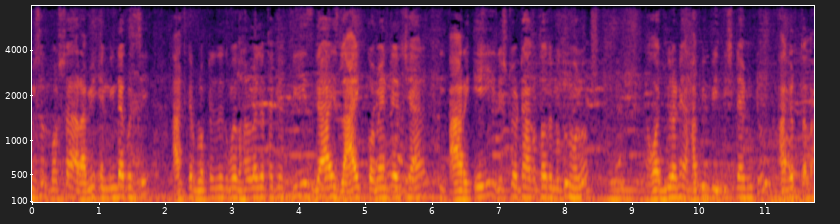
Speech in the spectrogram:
মিসেস বর্ষা আর আমি এন্ডিংটা করছি। আজকের ব্লগটা যদি তোমার ভালো লাগে থাকে please guys like comment and share আর এই রেস্টুরেন্টটা আগরতলাতে নতুন হলো, হজ বিরিয়ানি, হাবিবি দিস টাইম টু আগরতলা।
